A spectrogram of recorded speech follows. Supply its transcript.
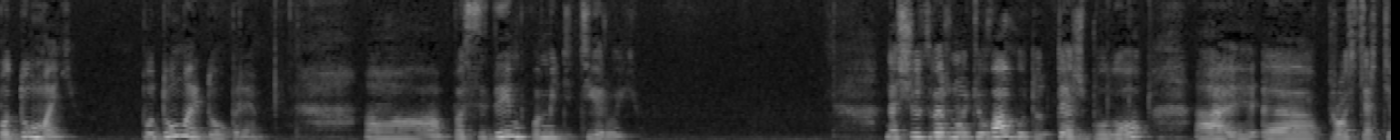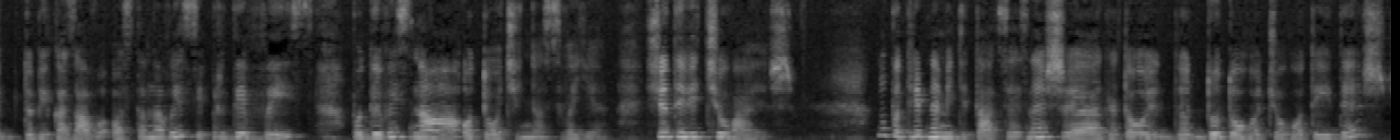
подумай, подумай добре. А, посиди, помедитуй. На що звернути увагу, тут теж було. А, е, простір тобі казав, остановись і придивись, подивись на оточення своє. Що ти відчуваєш? Ну, потрібна медитація. Знаєш, е, для того, до, до того, чого ти йдеш,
